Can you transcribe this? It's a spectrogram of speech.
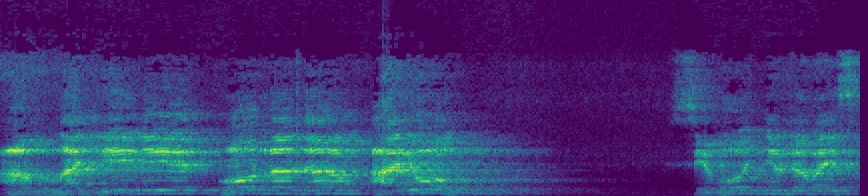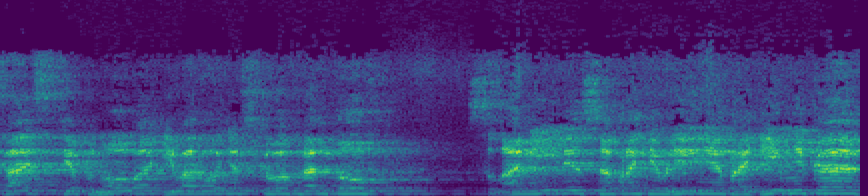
овладели городом Орел. Сегодня же войска Степного и Воронежского фронтов сломили сопротивление противника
